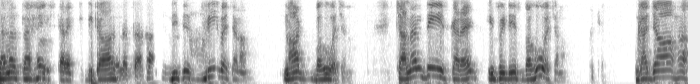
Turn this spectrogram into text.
चलतः। Is correct because this is द्विवचनं नाट् बहुवचनं। चलन्ति is correct if it is बहुवचनं। गजाः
